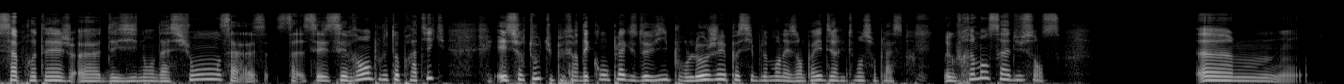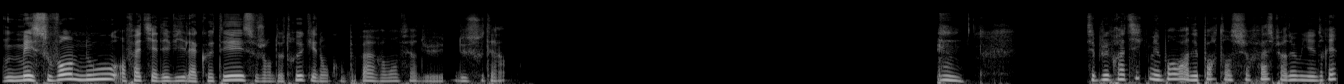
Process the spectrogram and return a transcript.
ça protège euh, des inondations, c'est vraiment plutôt pratique. Et surtout, tu peux faire des complexes de vie pour loger possiblement les employés directement sur place. Donc vraiment, ça a du sens. mais souvent, nous, en fait, il y a des villes à côté, ce genre de trucs, et donc on peut pas vraiment faire du souterrain. C'est plus pratique, mais bon, avoir des portes en surface perdues au milieu de rien.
